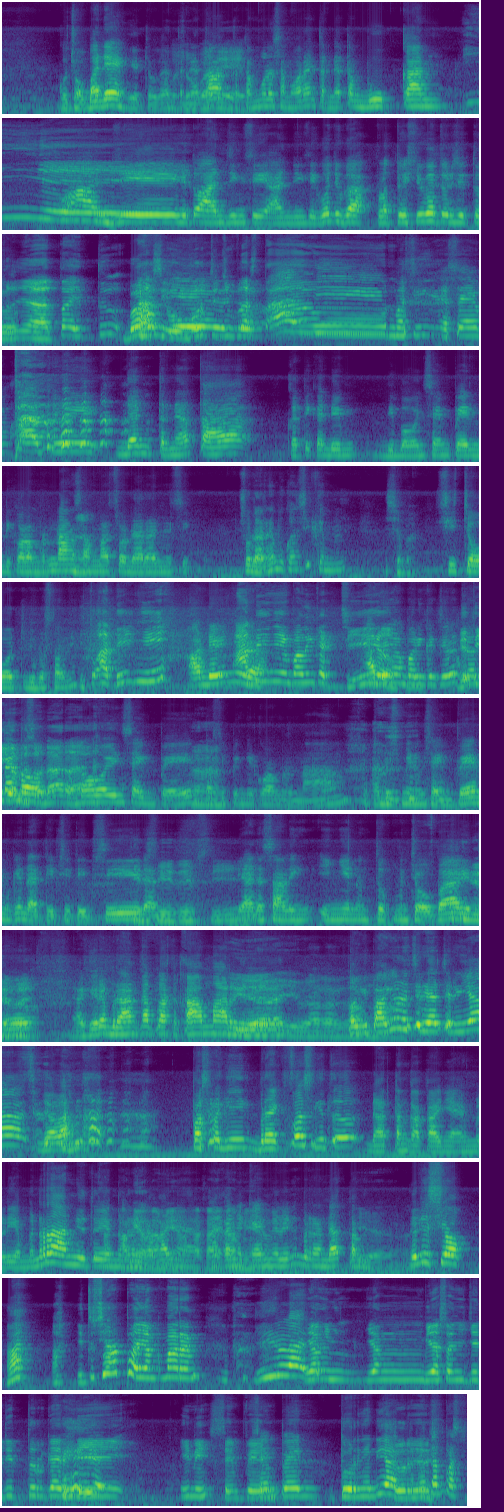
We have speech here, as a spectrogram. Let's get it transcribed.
gue coba deh gitu kan Gua ternyata ketemu lah sama orang yang ternyata bukan Iya. Wah, anjing itu anjing sih anjing sih gue juga plot twist juga tuh di situ Ternyata itu Bangke, masih umur 17 tahun. anjing, masih SMA cuy dan ternyata ketika dia dibawain champagne di kolam renang sama saudaranya si saudaranya bukan si Kim Siapa? si cowok 17 tahun ini Itu adeknya. adenya Adeknya yang paling kecil. ada yang paling kecil Dia tiga bawa- bersaudara. bawain champagne Heeh. pas di pinggir kolam renang habis minum champagne mungkin ada tipsi-tipsi dan tipsi-tipsi. ya ada saling ingin untuk mencoba Iya. gitu akhirnya berangkatlah ke kamar gitu Iya, kan. iya, pagi-pagi udah ceria-ceria nggak lama pas lagi breakfast gitu datang kakaknya Emily yang beneran gitu yang Kak beneran Kamil, kakaknya. Kamil, kakaknya kakaknya Kamil. Ini beneran datang. Iya. jadi shock. Hah? Ah, itu siapa yang kemarin? Gila. Yang yang biasanya jadi tour guide di ini Sempe. champagne turnya dia. Turnya. ternyata pas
